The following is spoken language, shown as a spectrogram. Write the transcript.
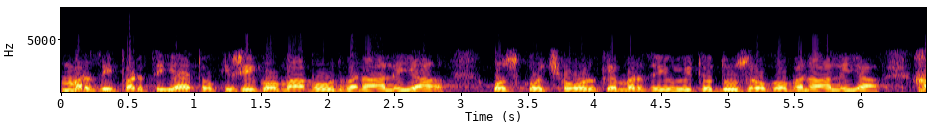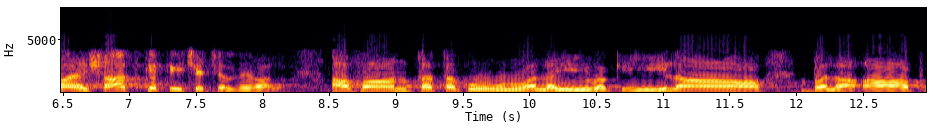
مرضی پڑتی ہے تو کسی کو معبود بنا لیا، اس کو چھوڑ کے مرضی ہوئی تو دوسروں کو بنا لیا۔ خواہشات کے پیچھے چلنے والا۔ افان تکون ولی وکیلا۔ بلا آپ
